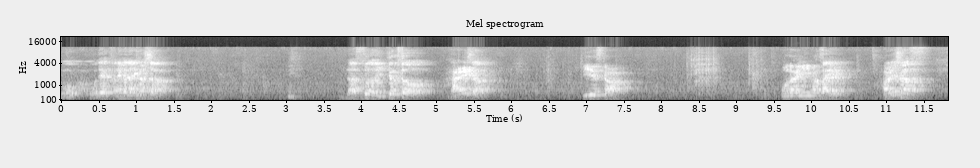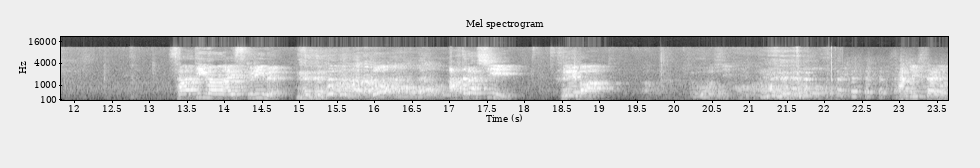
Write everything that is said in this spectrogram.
おここで鐘が鳴りましたラストの一曲となりました。い。いですか？お題言いますはい、おはい。願いします。サーティワンアイスクリーム。の新しいフレーバー。31歳の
